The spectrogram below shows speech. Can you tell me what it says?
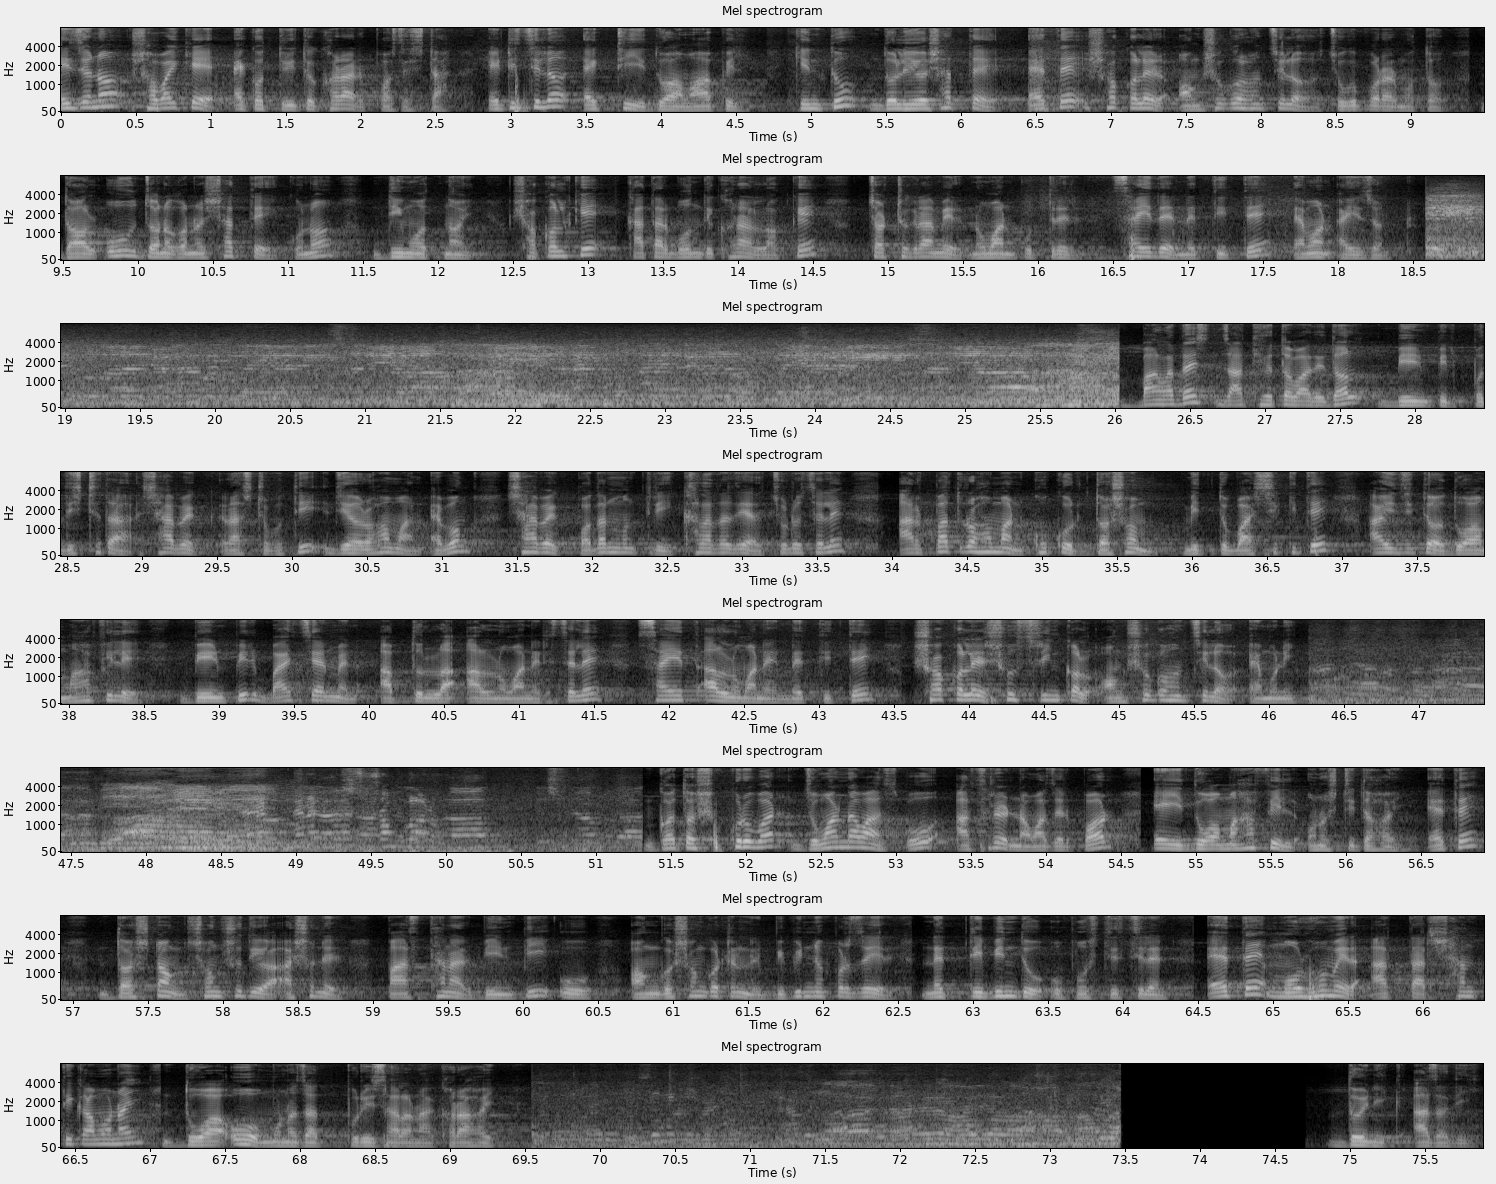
এই যেন সবাইকে একত্রিত করার প্রচেষ্টা। এটি ছিল একটি দোয়া মাহফিল। কিন্তু দলীয় স্বার্থে এতে সকলের অংশগ্রহণ ছিল চোখে পড়ার মতো। দল ও জনগণের স্বার্থে কোনো দ্বিমত নয়। সকলকে কাতারবন্দি করার লক্ষ্যে চট্টগ্রামের নোমান পুত্রের সাইদের নেতৃত্বে এমন আয়োজন। বাংলাদেশ জাতীয়তাবাদী দল বিএনপির প্রতিষ্ঠাতা সাবেক রাষ্ট্রপতি জিয়াউর রহমান এবং সাবেক প্রধানমন্ত্রী খালেদা জিয়ার ছোট ছেলে আরপাত রহমান কুকুর দশম মৃত্যুবার্ষিকীতে আয়োজিত দোয়া মাহফিলে বিএনপির ভাইস চেয়ারম্যান আবদুল্লাহ আল নোমানের ছেলে সাইয়েদ আল নোমানের নেতৃত্বে সকলের সুশৃঙ্খল অংশগ্রহণ ছিল এমনই। গত শুক্রবার জুমার নামাজ ও আসরের নামাজের পর এই দোয়া মাহফিল অনুষ্ঠিত হয়। এতে দশ নং সংসদীয় আসনের পাঁচ থানার বিএনপি ও অঙ্গ সংগঠনের বিভিন্ন পর্যায়ের নেতৃবৃন্দ উপস্থিত ছিলেন। এতে মরহুমের আত্মার শান্তি কামনায় দোয়া ও মোনাজাত পরিচালনা করা হয়। দৈনিক আজাদি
